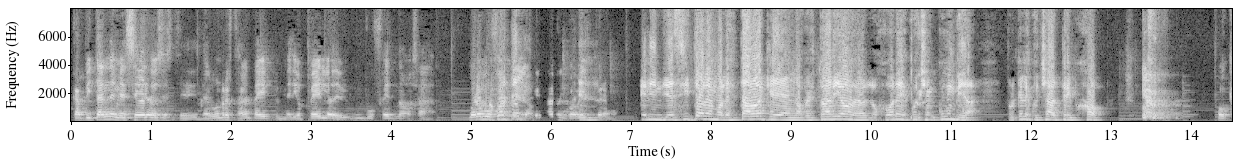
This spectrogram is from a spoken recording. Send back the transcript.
capitán de meseros este, de algún restaurante ahí, medio pelo, de un buffet, ¿no? O sea, bueno, buffet el, el indiecito le molestaba que en los vestuarios los jugadores escuchen cumbia, porque él escuchaba trip hop. Ok.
